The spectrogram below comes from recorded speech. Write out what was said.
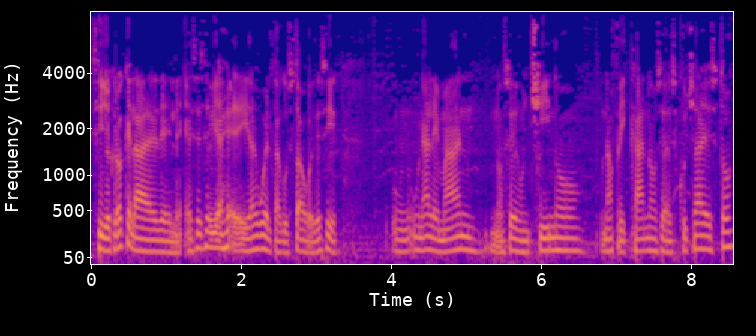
Sí, yo creo que la, de- es ese viaje de ida y vuelta, Gustavo, es decir, un, un alemán, no sé, un chino, un africano, o sea, escucha esto,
